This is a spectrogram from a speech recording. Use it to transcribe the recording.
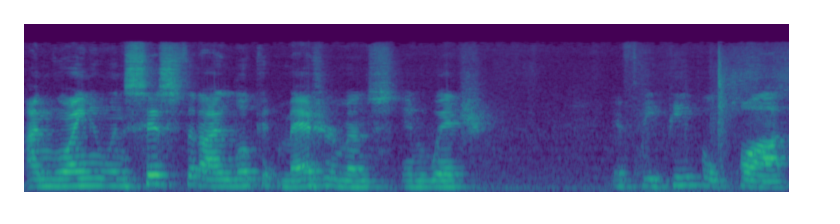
I'm going to insist that I look at measurements in which if the people plot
